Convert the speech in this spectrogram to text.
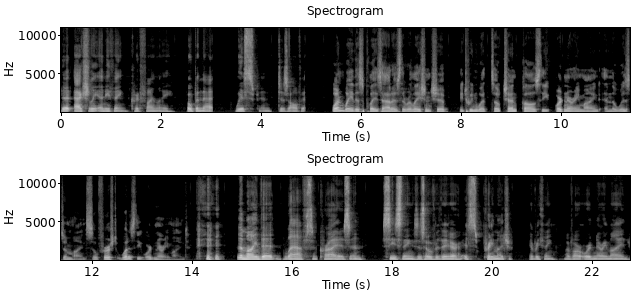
that actually anything could finally open that wisp and dissolve it. One way this plays out is the relationship between what Dzogchen calls the ordinary mind and the wisdom mind. So, first, what is the ordinary mind? the mind that laughs and cries and sees things as over there. It's pretty much everything of our ordinary mind,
